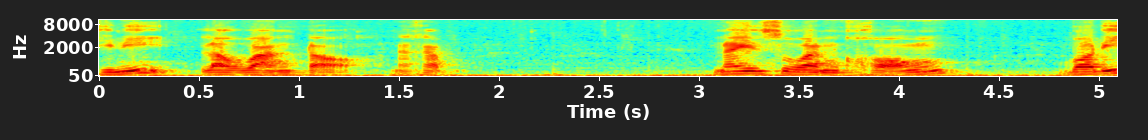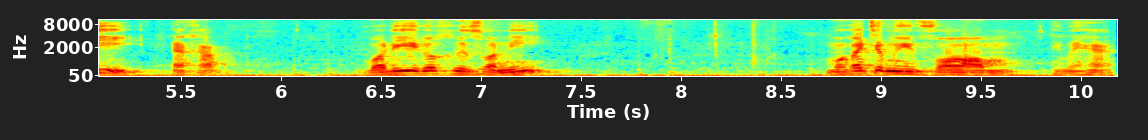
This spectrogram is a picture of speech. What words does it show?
ทีนี้เราวางต่อนะครับ ในส่วนของ body นะครับ body ก็คือส่วนนี้ มันก็จะมีฟอร์มเห็นไหมฮะ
